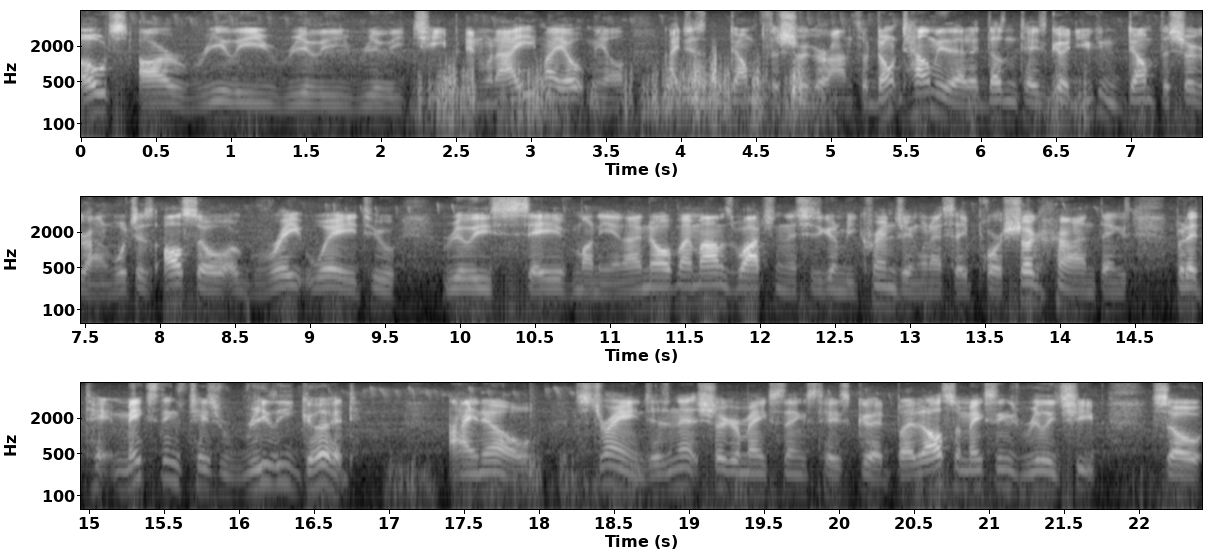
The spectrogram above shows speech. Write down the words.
oats are really, really, really cheap. And when I eat my oatmeal, I just dump the sugar on. So don't tell me that it doesn't taste good. You can dump the sugar on, which is also a great way to really save money. And I know if my mom's watching this, she's going to be cringing when I say pour sugar on things, but it makes things taste really good. I know. Strange, isn't it? Sugar makes things taste good, but it also makes things really cheap. So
